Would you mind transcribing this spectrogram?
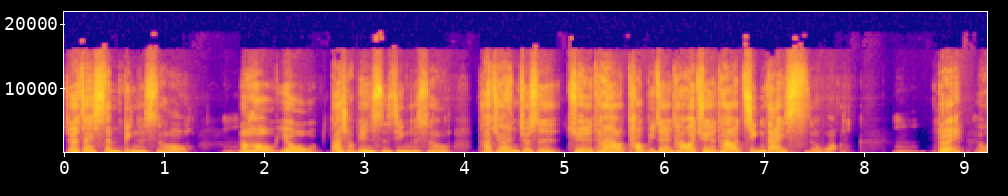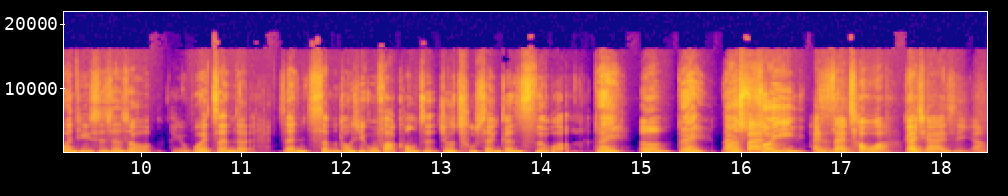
就是在生病的时候，然后又大小便失禁的时候，他居然就是觉得他要逃避这些，他会觉得他要静待死亡。嗯。对，问题是这时候他又不会真的人什么东西无法控制，就出生跟死亡。对，嗯，对，那所以还是在臭啊，盖起来还是一样。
